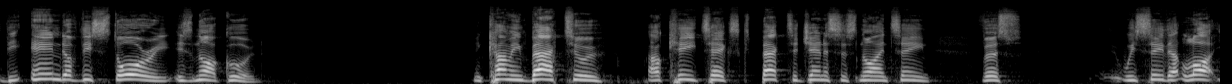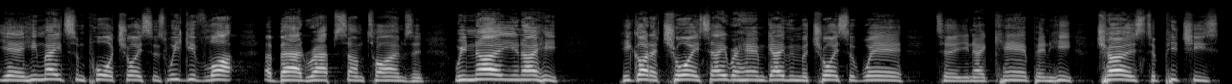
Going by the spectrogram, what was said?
the end of this story is not good. And coming back to our key text, back to Genesis 19, verse, we see that Lot, yeah, he made some poor choices. We give Lot a bad rap sometimes, and we know, you know, he he got a choice. Abraham gave him a choice of where to, you know, camp, and he chose to pitch his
